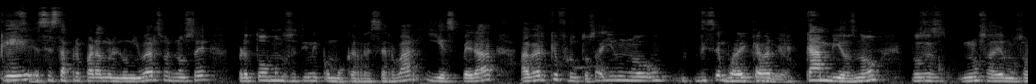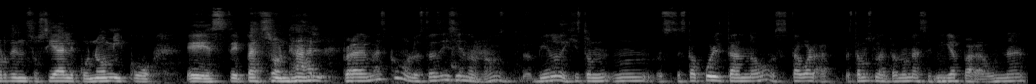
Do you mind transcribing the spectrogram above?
qué se está preparando el universo, no sé, pero todo el mundo se tiene como que reservar y esperar a ver qué frutos. Hay un nuevo, dicen por ahí que haber cambios, ¿no? Entonces, no sabemos, orden social, económico, este, personal. Pero además, como lo estás diciendo, ¿no? Bien lo dijiste, se está ocultando, se está, estamos plantando una semilla para una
